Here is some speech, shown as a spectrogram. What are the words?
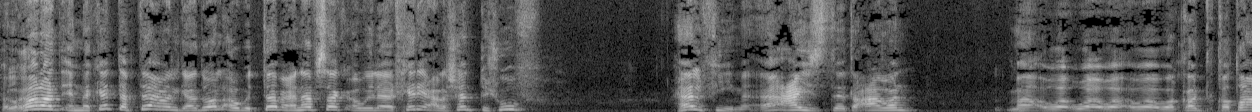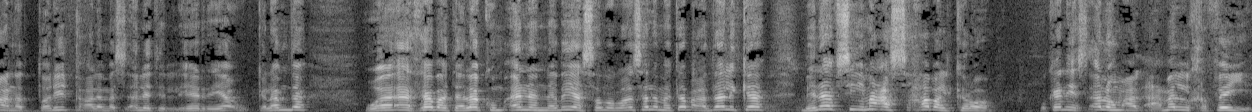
فالغرض إنك أنت بتعمل جدول أو بتتابع نفسك أو إلى آخره علشان تشوف هل في عايز تتعاون. ما و و و وقد قطعنا الطريق على مسألة الايه الرياء والكلام ده. وثبت لكم أن النبي صلى الله عليه وسلم تبع ذلك بنفسه مع الصحابة الكرام. وكان يسألهم على الأعمال الخفية.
